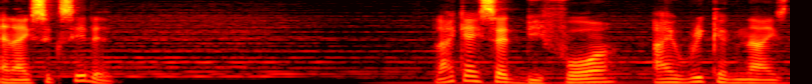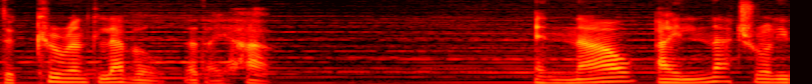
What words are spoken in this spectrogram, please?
And I succeeded. Like I said before, I recognize the current level that I have. And now I naturally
